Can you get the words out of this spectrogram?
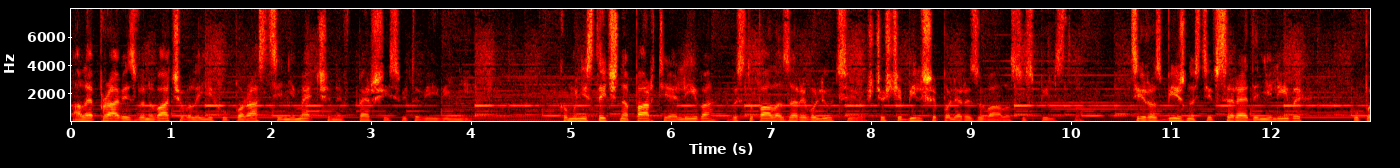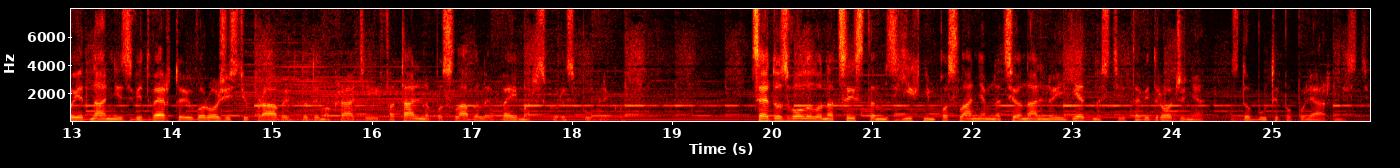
але праві звинувачували їх у поразці Німеччини в Першій світовій війні. Комуністична партія Ліва виступала за революцію, що ще більше поляризувало суспільство. Ці розбіжності всередині лівих, у поєднанні з відвертою ворожістю правих до демократії, фатально послабили Веймарську республіку. Це дозволило нацистам з їхнім посланням національної єдності та відродження здобути популярність.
